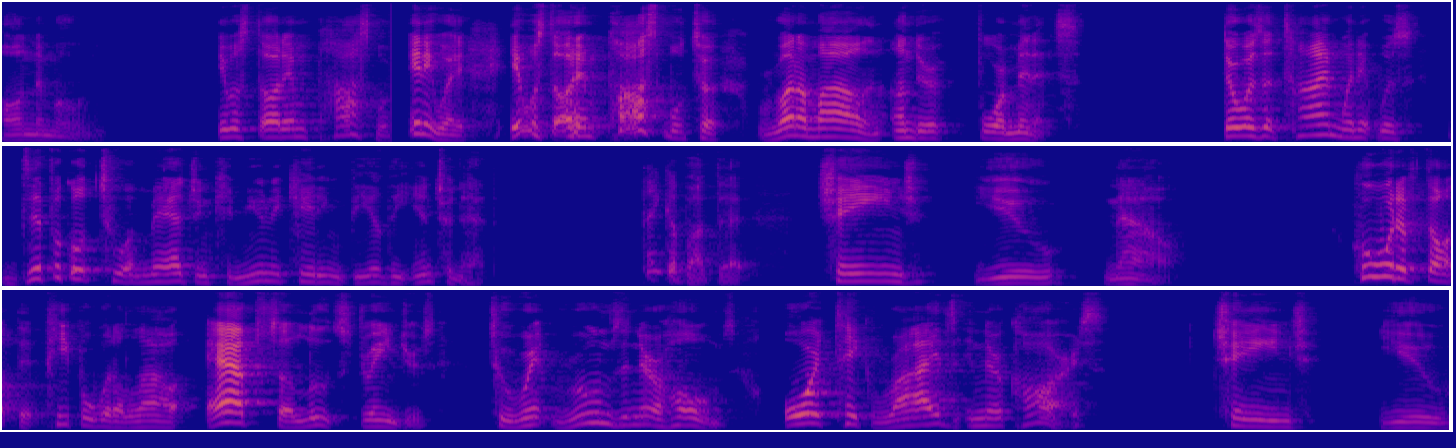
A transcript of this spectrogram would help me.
on the moon. It was thought impossible. Anyway, it was thought impossible to run a mile in under four minutes. There was a time when it was difficult to imagine communicating via the internet. Think about that. Change you now. Who would have thought that people would allow absolute strangers to rent rooms in their homes or take rides in their cars? Change you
